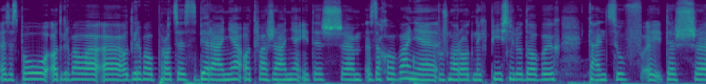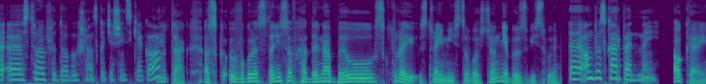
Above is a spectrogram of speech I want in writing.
zespołu odgrywała, e, odgrywał proces zbierania, odtwarzania i też e, zachowanie różnorodnych pieśni ludowych, tańców i też e, strojów ludowych Śląska Cieszyńskiego. No tak. A w ogóle Stanisław Hadyna był z której, z której miejscowości? On nie był z Wisły. E, On był z Karpętnej. Okej.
